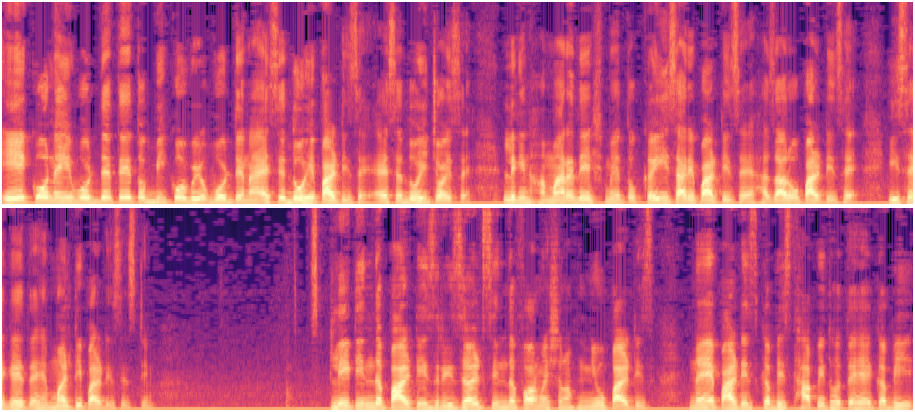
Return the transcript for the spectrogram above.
ए को नहीं वोट देते तो बी को वोट देना ऐसे दो ही पार्टीज़ है, ऐसे दो ही चॉइस है। लेकिन हमारे देश में तो कई सारी पार्टीज़ है, हज़ारों पार्टीज़ है। इसे कहते हैं multi party system split in the parties result in the formation of new parties नए पार्टीज़ कभी स्थापित होते हैं, कभी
